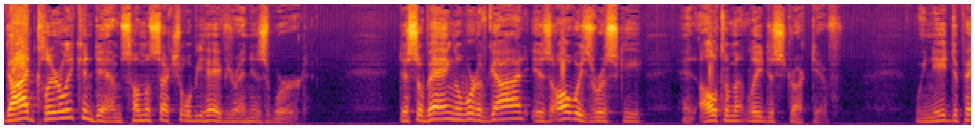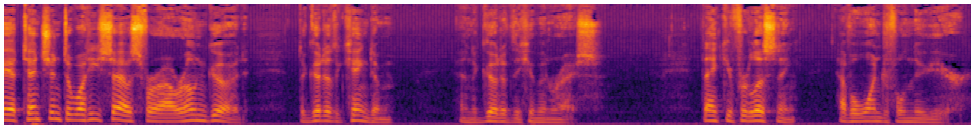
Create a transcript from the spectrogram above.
God clearly condemns homosexual behavior in His Word. Disobeying the Word of God is always risky and ultimately destructive. We need to pay attention to what He says for our own good, the good of the kingdom, and the good of the human race. Thank you for listening. Have a wonderful new year.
